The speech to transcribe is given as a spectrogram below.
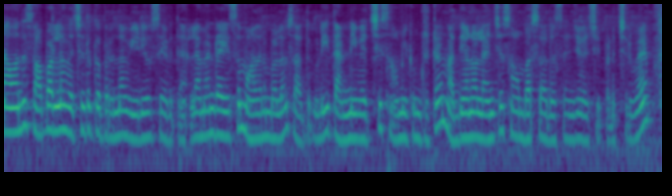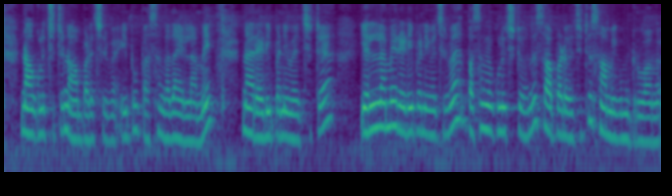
நான் வந்து சாப்பாடெலாம் வச்சதுக்கப்புறம் தான் வீடியோஸ் எடுத்தேன். லெமன் ரைஸு மாதுளம்பழம் சாத்துக்குடி தண்ணி வச்சு சாமி கும்பிட்டுட்டு மத்தியானம் லஞ்சு சாம்பார் சாதம் செஞ்சு வச்சு படிச்சிருவேன். நான் குளிச்சுட்டு நான் படிச்சிருவேன். இப்போ பசங்க தான் எல்லாமே. நான் ரெடி பண்ணி வச்சுட்டேன் எல்லாமே ரெடி பண்ணி வச்சுருவேன். பசங்க குளிச்சுட்டு வந்து சாப்பாடு வச்சுட்டு சாமி கும்பிட்டுருவாங்க.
